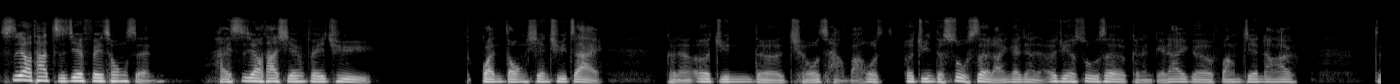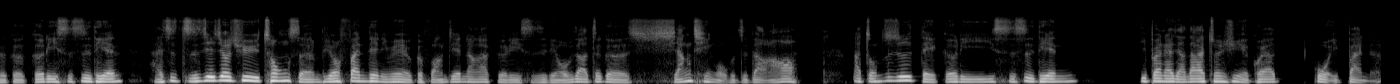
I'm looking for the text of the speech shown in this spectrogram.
是要他直接飞冲绳，还是要他先飞去关东，先去在可能二军的球场吧，或二军的宿舍啦，应该这样讲，二军的宿舍可能给他一个房间，让他这个隔离十四天。还是直接就去冲绳，比如饭店里面有个房间让他隔离十四天，我不知道这个详情，我不知道。然后，那总之就是得隔离十四天。一般来讲，大概春训也快要过一半了。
